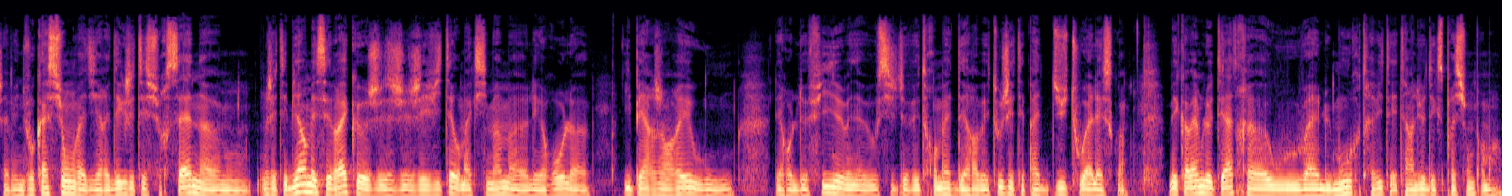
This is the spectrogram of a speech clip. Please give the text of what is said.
j'avais une vocation, on va dire. Et dès que j'étais sur scène, euh, j'étais bien, mais c'est vrai que j'évitais au maximum euh, les rôles euh, hyper genrés ou les rôles de filles, ou si je devais trop mettre des robes et tout, j'étais pas du tout à l'aise, quoi. Mais quand même, le théâtre ou voilà, l'humour, très vite, a été un lieu d'expression pour moi.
